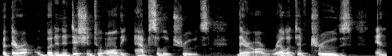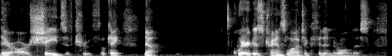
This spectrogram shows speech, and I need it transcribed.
but there are but in addition to all the absolute truths there are relative truths and there are shades of truth. Okay? Now, where does translogic fit into all this?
